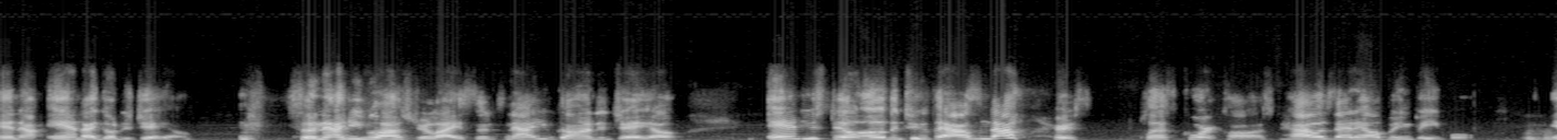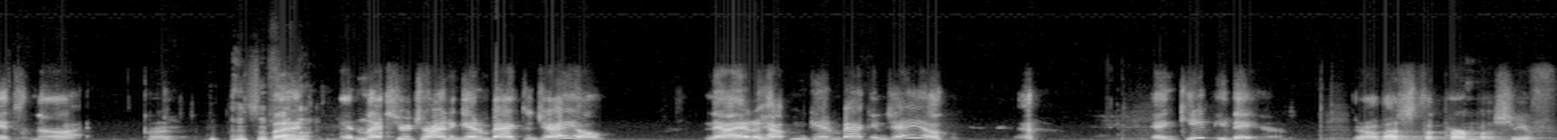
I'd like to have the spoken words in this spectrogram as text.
and I, and I go to jail. so now you've lost your license. Now you've gone to jail and you still owe the two thousand dollars plus court costs. How is that helping people? Mm-hmm. It's not. Right. It's a but unless you're trying to get them back to jail, now it'll help them get them back in jail and keep you there. Yeah, that's the purpose. You've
